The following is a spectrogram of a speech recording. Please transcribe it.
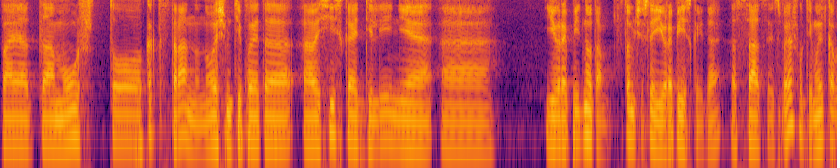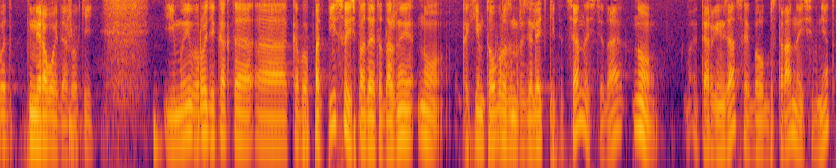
потому что как-то странно, но, в общем, типа это российское отделение э, европе... ну, там, в том числе европейской, да, ассоциации specialty, мы как бы мировой даже, окей. И мы вроде как-то, э, как бы подписываясь под это, должны, ну, каким-то образом разделять какие-то ценности, да, ну, этой организации, было бы странно, если бы нет.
